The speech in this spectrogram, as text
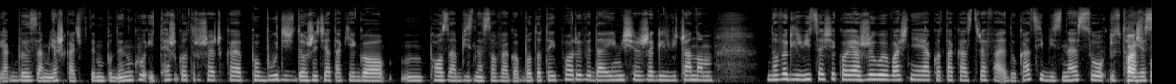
jakby zamieszkać w tym budynku i też go troszeczkę pobudzić do życia takiego mm, pozabiznesowego, bo do tej pory wydaje mi się, że Gliwiczanom Nowe Gliwice się kojarzyły właśnie jako taka strefa edukacji, biznesu i z to jest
